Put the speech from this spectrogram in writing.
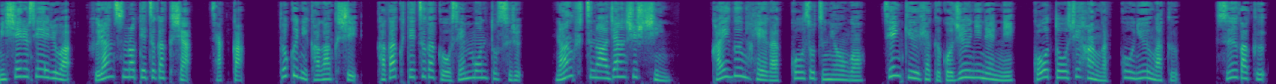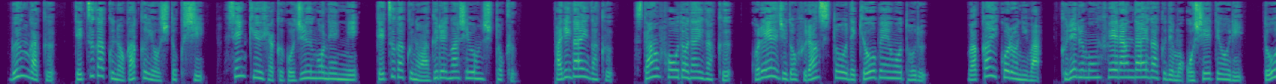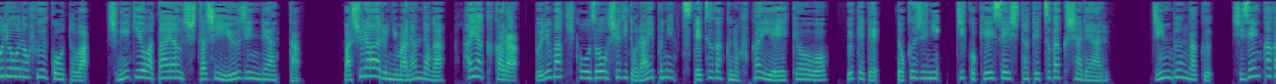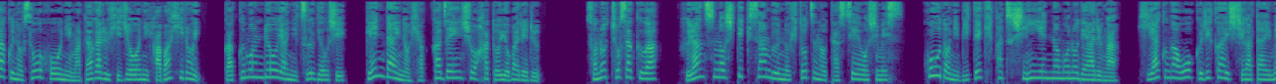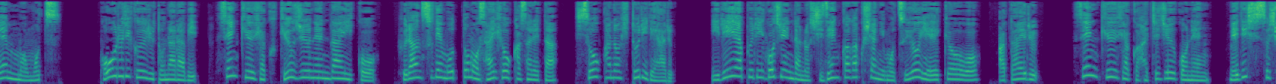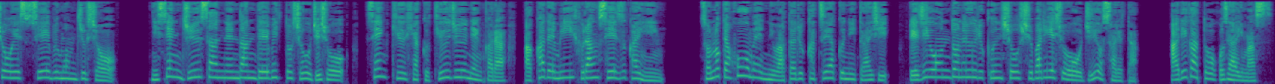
ミシェル・セールはフランスの哲学者、作家。特に科学史、科学哲学を専門とする。南仏のアジャン出身。海軍兵学校卒業後、1952年に高等師範学校入学。数学、文学、哲学の学位を取得し、1955年に哲学のアグレガシオン取得。パリ大学、スタンフォード大学、コレージュド・フランス等で教鞭を取る。若い頃には、クレルモンフェラン大学でも教えており、同僚のフーコーとは刺激を与え合う親しい友人であった。バシュラールに学んだが、早くからブルバキ構造主義とライプニッツ哲学の深い影響を受けて独自に自己形成した哲学者である。人文学、自然科学の双方にまたがる非常に幅広い学問領野に通行し、現代の百科全書派と呼ばれる。その著作は、フランスの私的三文の一つの達成を示す、高度に美的かつ深遠なものであるが、飛躍が多く理解しがたい面も持つ。ポール・リクールと並び、1990年代以降、フランスで最も再評価された思想家の一人である。イリア・プリゴジンらの自然科学者にも強い影響を与える。1985年、メディシス賞エッセイ部門受賞。2013年ダン・デイビッド賞受賞。1990年からアカデミー・フランセーズ会員。その他方面にわたる活躍に対し、レジオン・ドヌール勲章シュバリエ賞を授与された。ありがとうございます。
